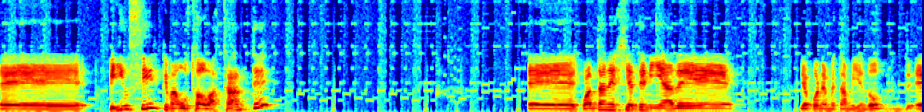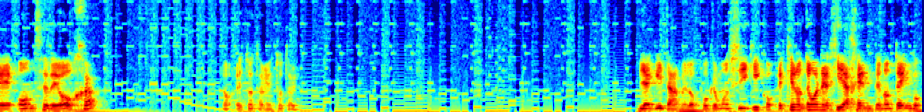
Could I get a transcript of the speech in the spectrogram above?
Eh, Pincir, que me ha gustado bastante. Eh, ¿Cuánta energía tenía de...? Voy a ponerme también 11 de hoja. No, esto está bien, esto está bien. Voy a quitarme los Pokémon psíquicos. Es que no tengo energía, gente, no tengo.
